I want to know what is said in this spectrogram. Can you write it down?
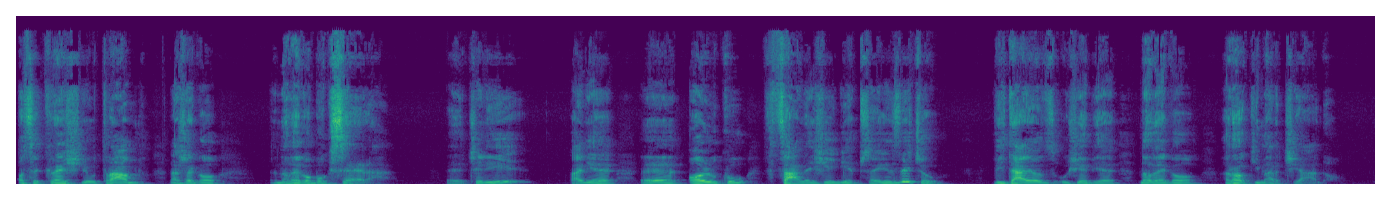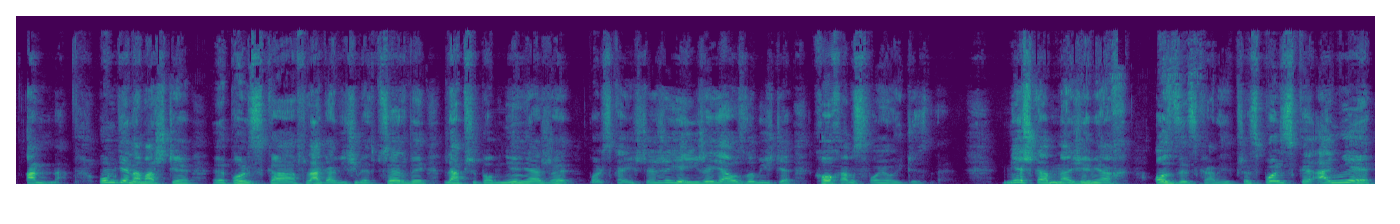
określił Trump naszego nowego boksera. E, Czyli, panie e, Olku, wcale się nie przejęzyczył, witając u siebie nowego Rocky Marciano. Anna. U mnie na maszcie e, polska flaga wisi bez przerwy dla przypomnienia, że Polska jeszcze żyje i że ja osobiście kocham swoją ojczyznę. Mieszkam na ziemiach odzyskanych przez Polskę, a nie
